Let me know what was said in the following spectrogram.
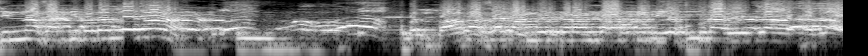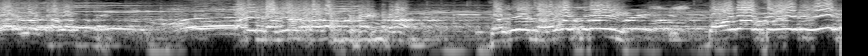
चिन्हासाठी बदलले आंबेडकरांचा हत्ती दिवस पुन्हा भेटला झगडा व्हायला नाही अरे झगडा झालाच नाही। नाही एक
